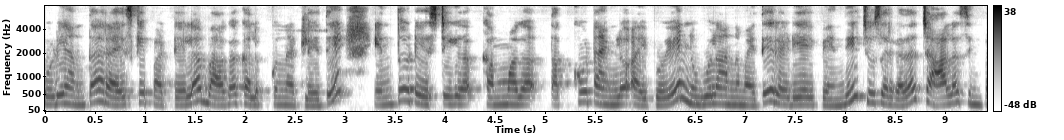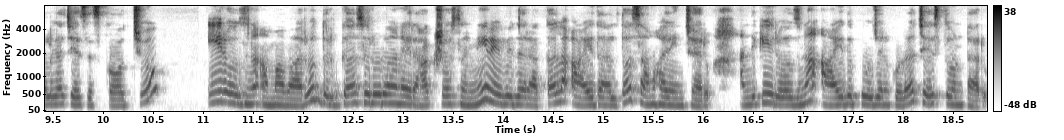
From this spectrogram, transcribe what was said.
పొడి అంతా రైస్కి పట్టేలా బాగా కలుపుకున్నట్లయితే ఎంతో టేస్టీగా కమ్మగా తక్కువ టైంలో అయిపోయే నువ్వుల అన్నం అయితే రెడీ అయిపోయింది. చూసారు కదా? చాలా సింపుల్గా చేసేసుకోవచ్చు. ఈ రోజున అమ్మవారు దుర్గాసురుడు అనే రాక్షసుని వివిధ రకాల ఆయుధాలతో సంహరించారు. అందుకే ఈ రోజున ఆయుధ పూజను కూడా చేస్తూ ఉంటారు.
